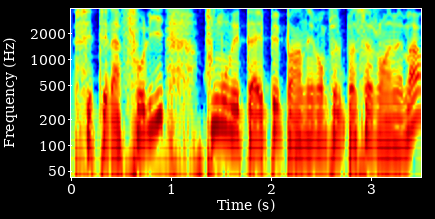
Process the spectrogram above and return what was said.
c'était la folie, tout le monde était hypé par un éventuel passage en MMA,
